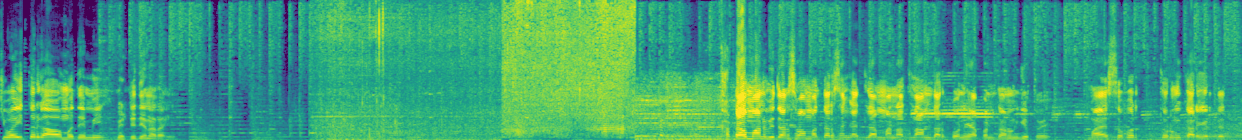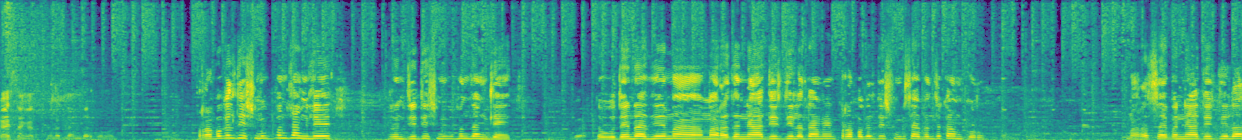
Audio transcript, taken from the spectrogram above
किंवा इतर गावामध्ये मी भेटी देणार आहे. खटावमान विधानसभा मतदारसंघातल्या मनातला आमदार कोण हे आपण जाणून घेतोय. माझ्यासोबत तरुण कार्यकर्ते आहेत. काय सांगाल? मनातला आमदार कोण होता? प्रभाकर देशमुख पण चांगले आहेत. रणजित देशमुख पण चांगले आहेत. बरं. तर उदयनराजे महा महाराजांनी आदेश दिला तर आम्ही प्रभाकर देशमुख साहेबांचं काम करू. महाराज साहेबांनी आदेश दिला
